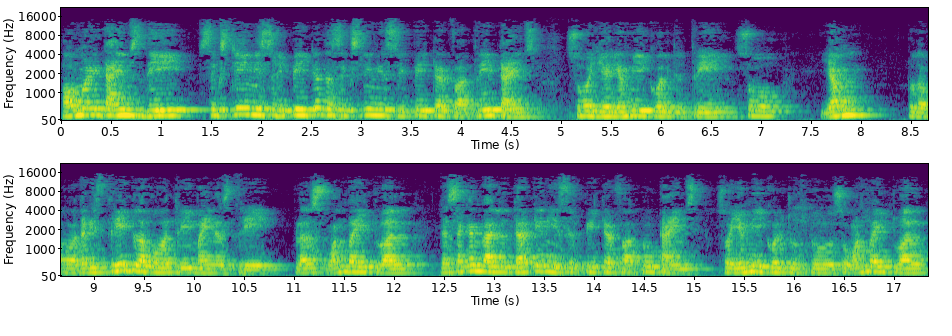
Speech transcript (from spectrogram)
How many times the 16 is repeated? The 16 is repeated for 3 times. So here m equal to 3. So m to the power that is 3 to the power 3 minus 3 plus 1 by 12. The second value 13 is repeated for 2 times. So m equal to 2. So 1 by 12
